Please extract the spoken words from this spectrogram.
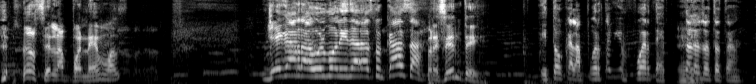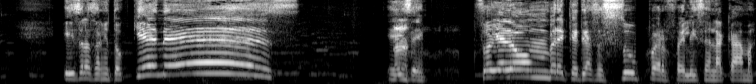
no se la ponemos. Llega Raúl Molinar a su casa Presente. y toca la puerta bien fuerte. Eh. Ta, ta, ta, ta, ta. Y dice la sargento, ¿quién es? Y dice, soy el hombre que te hace súper feliz en la cama.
